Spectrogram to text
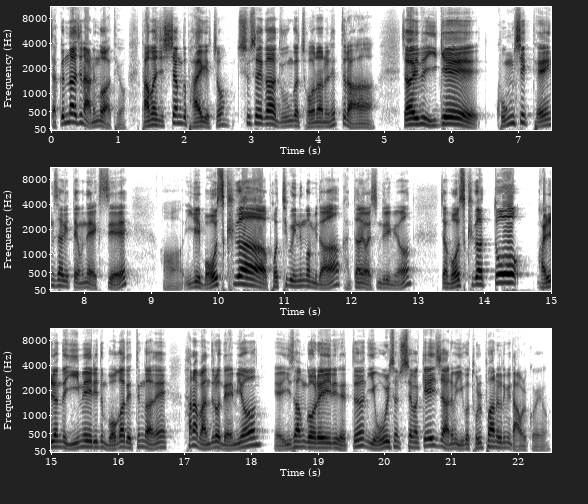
자, 끝나진 않은 것 같아요. 다만 이제 시장도 봐야겠죠. 추세가 누군가 전환을 했더라. 자, 이게 공식 대행사기 때문에 X에 어, 이게 머스크가 버티고 있는 겁니다. 간단하게 말씀드리면 자, 머스크가 또 관련된 이메일이든 뭐가 됐든 간에 하나 만들어내면 예, 2, 3거래일이 됐든 이 5일선 추세만 깨지지 않으면 이거 돌파하는 흐름이 나올 거예요.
